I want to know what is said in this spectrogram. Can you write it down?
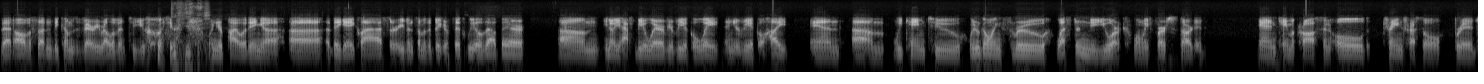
that all of a sudden becomes very relevant to you when you're, yes. when you're piloting a, a, a big A class or even some of the bigger fifth wheels out there. Um, you know, you have to be aware of your vehicle weight and your vehicle height. And um, we came to, we were going through Western New York when we first started and came across an old train trestle bridge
